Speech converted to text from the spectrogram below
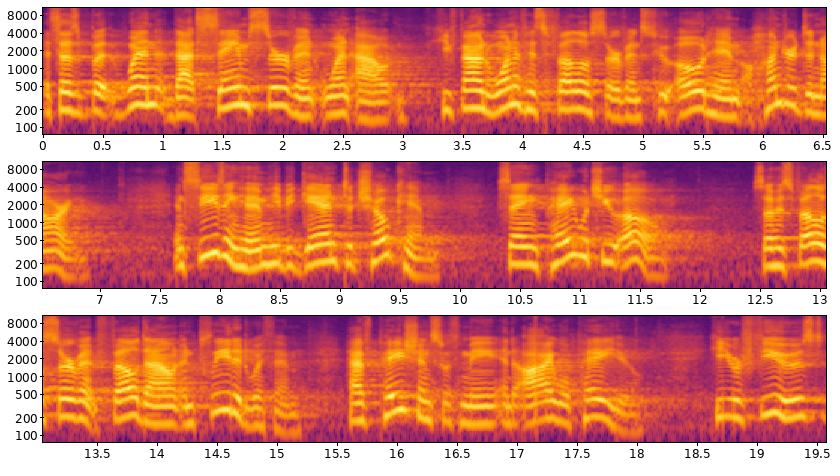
It says, But when that same servant went out, he found one of his fellow servants who owed him a hundred denarii. And seizing him, he began to choke him, saying, Pay what you owe. So his fellow servant fell down and pleaded with him, Have patience with me, and I will pay you. He refused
